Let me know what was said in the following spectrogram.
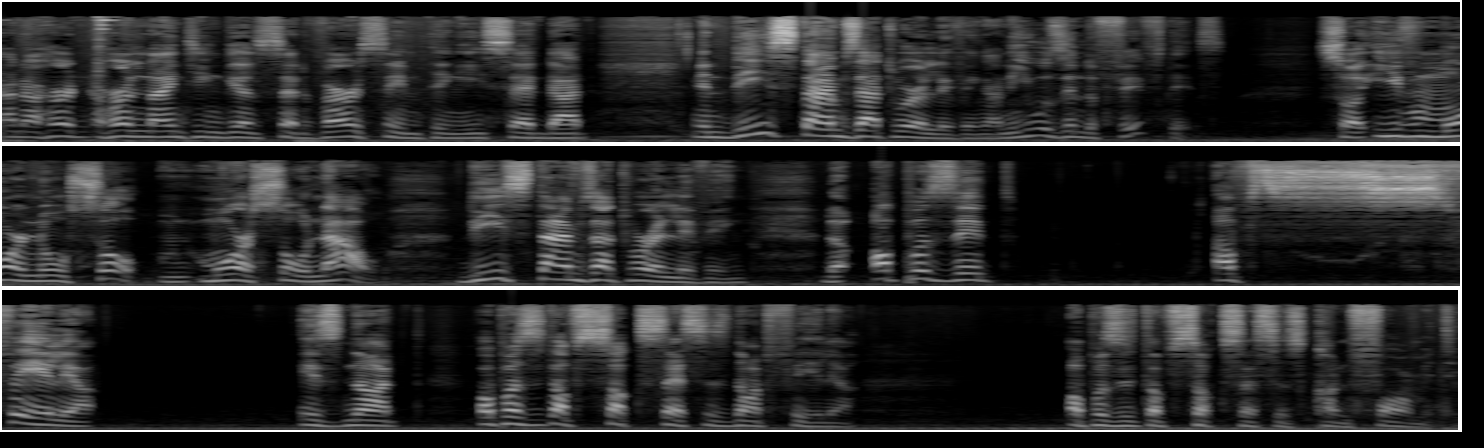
and I heard Earl Nightingale said the very same thing. He said that in these times that we're living, and he was in the 50s, so even more no so more so now. These times that we're living, the opposite of failure is not opposite of success is not failure. Opposite of success is conformity.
